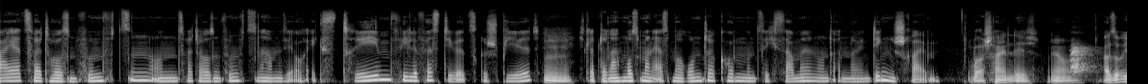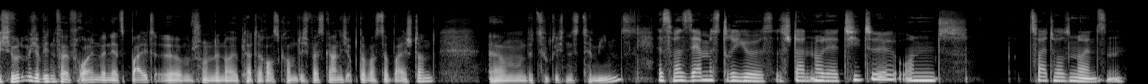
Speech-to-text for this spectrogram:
war ja 2015 und 2015 haben sie auch extrem viele Festivals gespielt. Mhm. Ich glaube, danach muss man erstmal runterkommen und sich sammeln und an neuen Dingen schreiben. Wahrscheinlich, ja. Also ich würde mich auf jeden Fall freuen, wenn jetzt bald ähm, schon eine neue Platte rauskommt. Ich weiß gar nicht, ob da was dabei stand ähm, bezüglich des Termins. Es war sehr mysteriös. Es stand nur der Titel und 2019.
